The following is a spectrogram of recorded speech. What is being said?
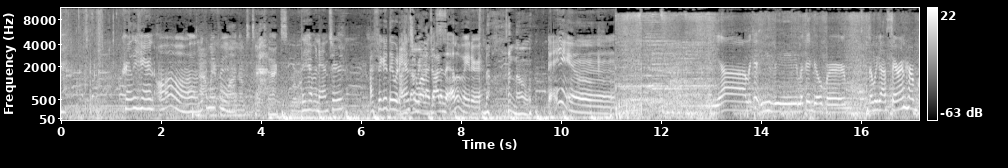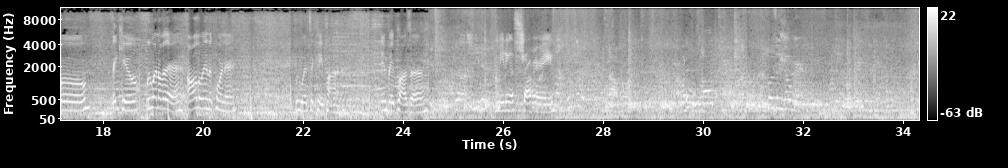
Curly hair and oh, look at my friend. them to text back. They haven't answered. I figured they would I- I answer mean, while I I got just- in the elevator. no. Damn. Yeah, look at Evie. Look at Gilbert. Then we got Sarah and her boo. They cute. We went over there, all the way in the corner. We went to K-Pot in Bay Plaza. I'm eating a strawberry. What is this called? Frozen yogurt.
